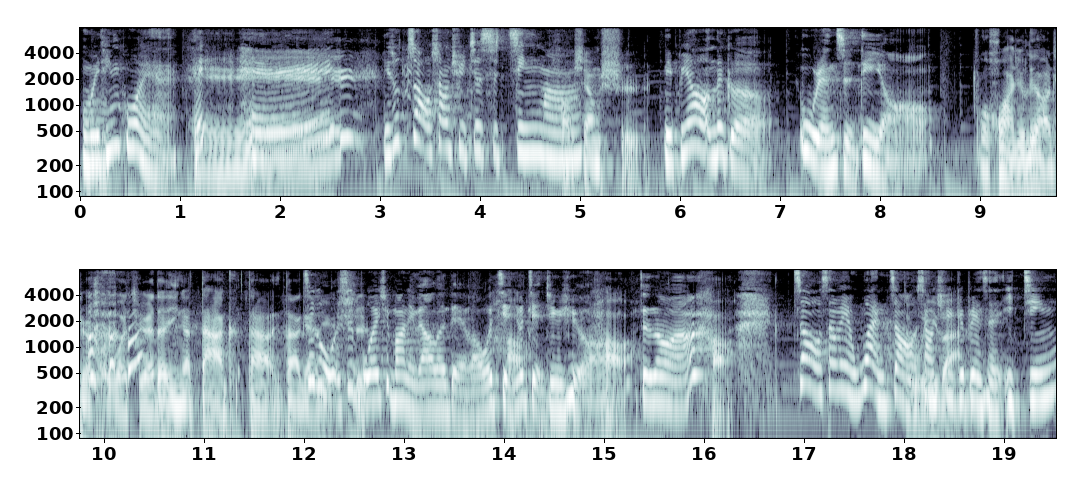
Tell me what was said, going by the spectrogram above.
我没听过哎。哎、哦，你说照上去就是金吗？好像是。你不要那个误人子弟哦。我话就撂这儿，我觉得应该大可 大大概。这个我是不会去帮你 validate 了，我剪就剪进去了。好，真的吗？好，照上面万照上去就变成一斤，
